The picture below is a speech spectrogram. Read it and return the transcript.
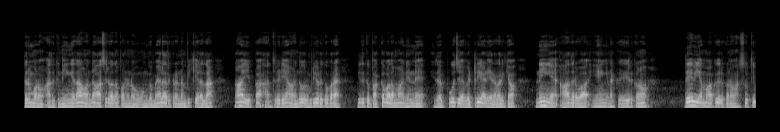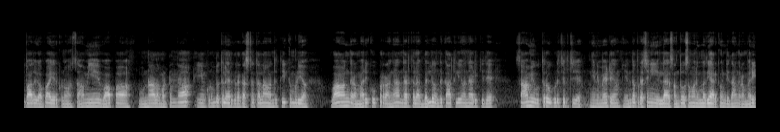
திரும்பணும். அதுக்கு நீங்கள் தான் வந்து ஆசீர்வாதம் பண்ணணும். உங்கள் மேலே இருக்கிற நம்பிக்கையில் தான் நான் இப்போ அதிரடியாக வந்து ஒரு முடிவு எடுக்க போகிறேன் இதுக்கு பக்கபலமாக நின்று இதை பூஜை வெற்றி அடைகிற வரைக்கும் நீங்கள் ஆதரவாக எனக்கு இருக்கணும். தேவி அம்மாவுக்கு இருக்கணும் சுற்றி பாதுகாப்பாக இருக்கணும். சாமியே வாப்பா உன்னால் மட்டும்தான் என் குடும்பத்தில் இருக்கிற கஷ்டத்தெல்லாம் வந்து தீர்க்க முடியும். வாங்கிற மாதிரி கூப்பிட்றாங்க. அந்த இடத்துல பெல்லு வந்து காற்றுலேயே வந்து அடிக்குது. சாமி உத்தரவு குடிச்சிருச்சு இனிமேட்டு எந்த பிரச்சனையும் இல்லை. சந்தோஷமாக நிம்மதியாக இருக்க வேண்டியதாங்கிற மாதிரி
